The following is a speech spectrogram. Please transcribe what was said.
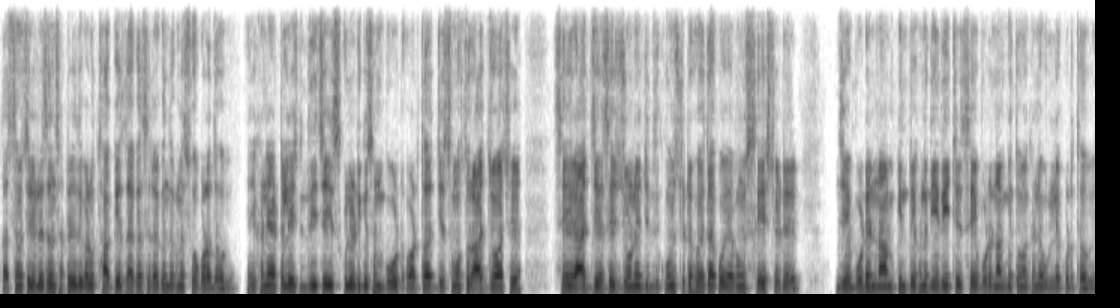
তার সঙ্গে হচ্ছে রিলেশন সার্টিফিকেট যদি কারও থাকে তাকে সেটা কিন্তু এখানে শো করাতে হবে। এখানে একটা লিস্ট দিয়েছে স্কুল এডুকেশন বোর্ড অর্থাৎ যে সমস্ত রাজ্য আছে, সেই রাজ্যে, সেই জোনে যদি কোন স্টেটে হয়ে থাকো এবং সেই স্টেটের যে বোর্ডের নাম কিন্তু এখানে দিয়ে দিয়েছে, সেই বোর্ডের নাম কিন্তু এখানে উল্লেখ করতে হবে।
